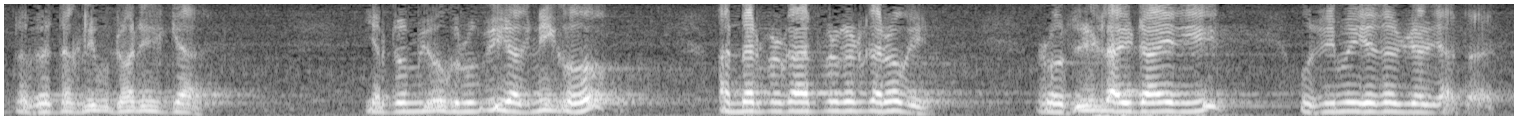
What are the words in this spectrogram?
तो फिर तकलीफ़ उठाने की क्या? जब तुम योग रूपी अग्नि को अंदर प्रकाश प्रकट करोगे, रोशनी लाइट आएगी, उसी में ये सब जल जाता है।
